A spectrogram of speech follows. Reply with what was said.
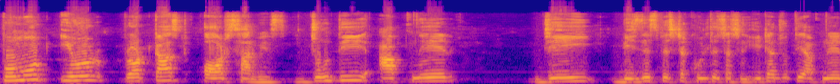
Promote your broadcast or service যদি আপনার যেই বিজনেস পেজটা খুলতে চাচ্ছেন, এটা যদি আপনার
